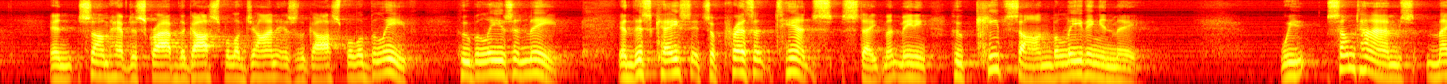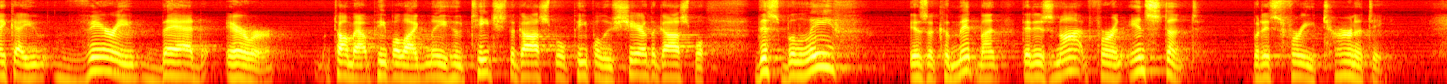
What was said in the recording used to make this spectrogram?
and some have described the Gospel of John as the gospel of belief. Who believes in me? In this case, it's a present tense statement, meaning who keeps on believing in me. We sometimes make a very bad error. I'm talking about people like me who teach the gospel, people who share the gospel. This belief is a commitment that is not for an instant, but it's for eternity.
